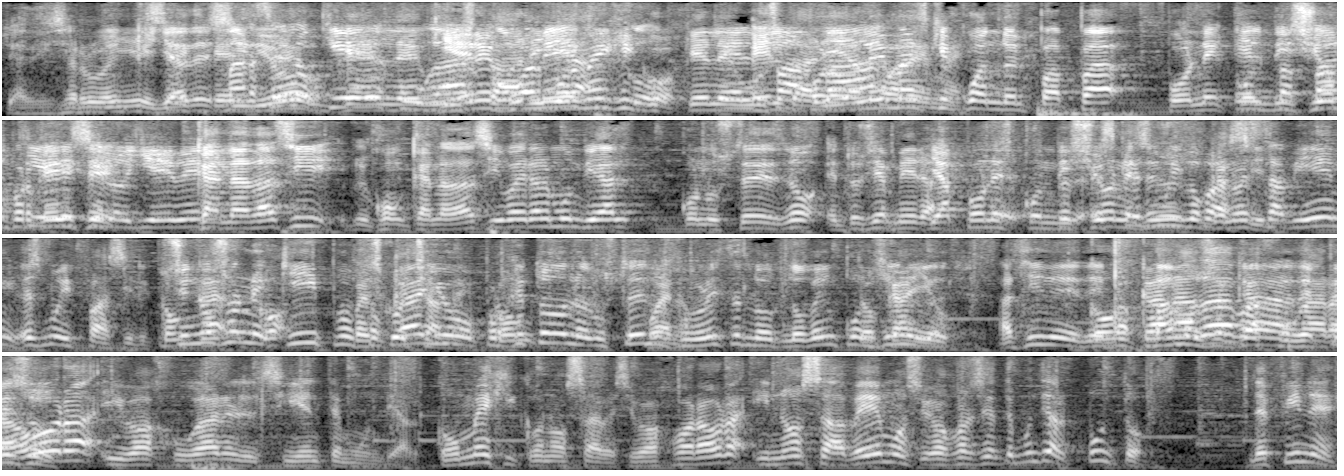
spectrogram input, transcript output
Ya dice Rubén que ya que decidió. Marcelo quiere que le jugar quiere jugar por México. México. Que le El problema es en que cuando el papá pone condición, papá porque dice, que lo. Canadá sí, con Canadá sí va a ir al Mundial, con ustedes no. Entonces ya, Mira, ya pones eh, condiciones, pero eso muy es lo que no está bien. Es muy fácil. si no son equipos, pues Tocayo, ¿por qué con- todos los- ustedes bueno, los futbolistas lo, lo ven con Tocayo, así de, de con va- Canadá vamos va a jugar ahora y va a jugar el siguiente mundial. Con México no sabe si va a jugar ahora y no sabemos si va a jugar el siguiente mundial. Punto. Define.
